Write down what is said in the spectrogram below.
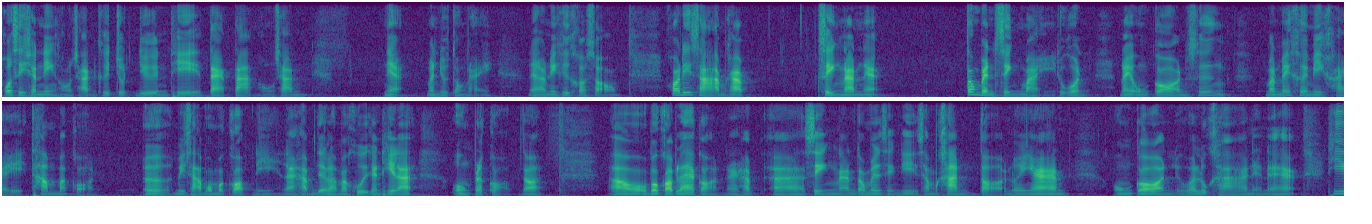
positioning ของฉัน คือจุดยืนที่แตกต่างของฉัน เนี่ย มันอยู่ตรงไหนนะครับนี่คือข้อ 2 ข้อที่ 3 ครับ สิ่งนั้นเนี่ยต้องเป็นสิ่งใหม่ทุกคนในองค์กรซึ่งมันไม่เคยมีใครทำมาก่อน เออ มี 3 องค์ประกอบนี้นะครับ เดี๋ยวเรามาคุยกันทีละองค์ประกอบเนาะ เอาองค์ประกอบแรกก่อนนะครับ สิ่งนั้นต้องเป็นสิ่งที่สำคัญต่อหน่วยงาน องค์กรหรือว่าลูกค้าเนี่ยนะฮะที่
